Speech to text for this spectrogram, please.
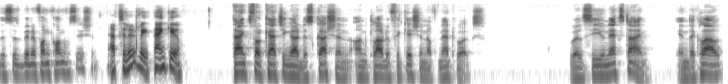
this has been a fun conversation absolutely thank you Thanks for catching our discussion on cloudification of networks. We'll see you next time in the cloud.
